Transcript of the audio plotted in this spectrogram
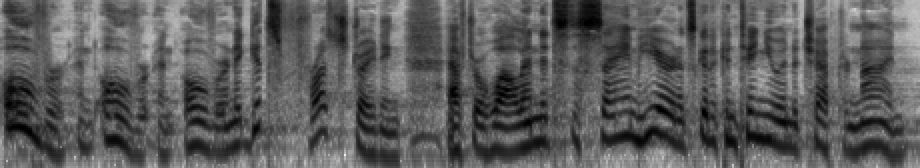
Over and over and over. And it gets frustrating after a while. And it's the same here, and it's going to continue into chapter 9.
